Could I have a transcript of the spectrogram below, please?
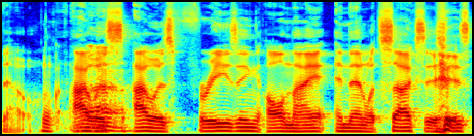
No, I wow. was I was freezing all night, and then what sucks is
